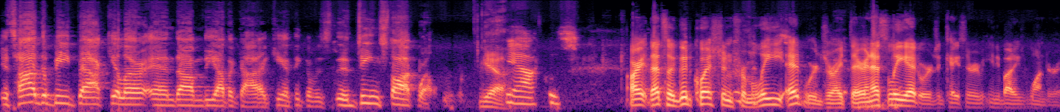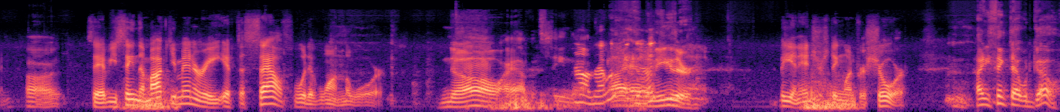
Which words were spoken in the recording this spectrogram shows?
it's hard to beat Bakula and um, the other guy. I can't think of his uh, Dean Stockwell. Yeah. Yeah. All right, that's a good question from Lee Edwards right there, and that's Lee Edwards in case anybody's wondering. Uh, So, have you seen the mockumentary? If the South would have won the war, no, I haven't seen that. no, that was I good. haven't either. be an interesting one for sure. How do you think that would go?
